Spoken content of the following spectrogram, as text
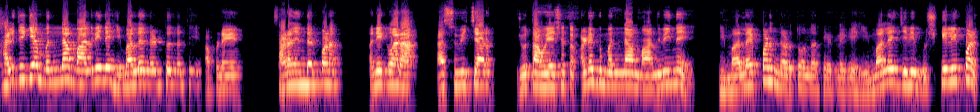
ખાલી જગ્યા મનના માનવીને હિમાલય નડતો નથી. આપણે શાળાની અંદર પણ અનેક વાર આ સુવિચાર જોતા હોઈએ છીએ. તો અડગ મનના માનવીને હિમાલય પણ નડતો નથી. એટલે કે હિમાલય જેવી મુશ્કેલી પણ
